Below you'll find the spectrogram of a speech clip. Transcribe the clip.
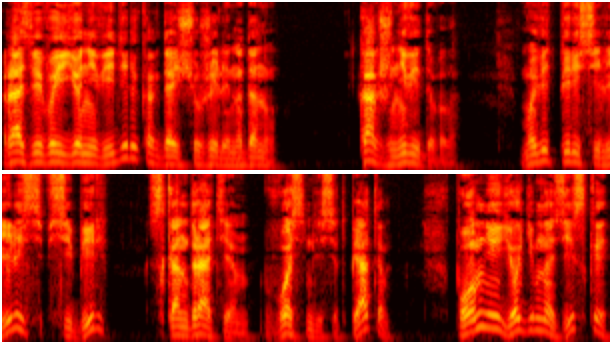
Разве вы ее не видели, когда еще жили на Дону?» «Как же не видывала? Мы ведь переселились в Сибирь с Кондратием в 85-м. Помню ее гимназисткой.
